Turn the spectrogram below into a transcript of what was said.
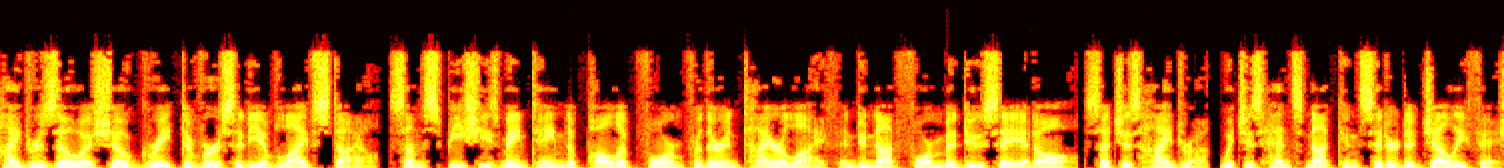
Hydrozoa show great diversity of lifestyle, some species maintain the polyp form for their entire life and do not form medusae at all such as Hydra, which is hence not considered a jellyfish,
